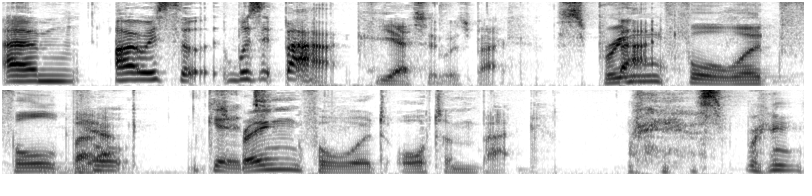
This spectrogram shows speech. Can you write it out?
Um, I always thought was it back? Yes, it was back. Spring Back. forward, full back. For- Good. Spring forward, autumn back. Spring.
